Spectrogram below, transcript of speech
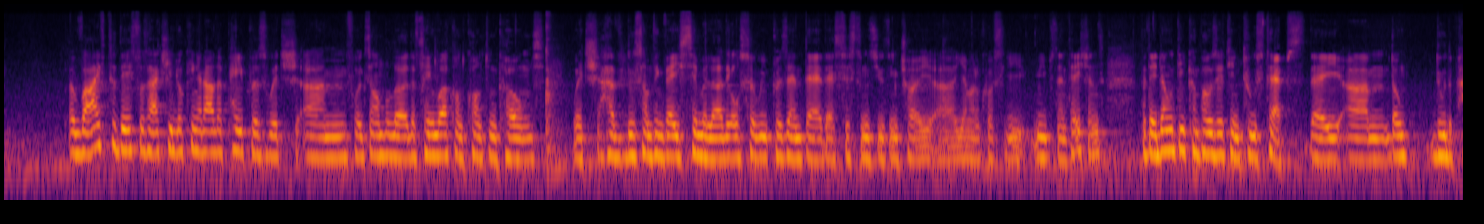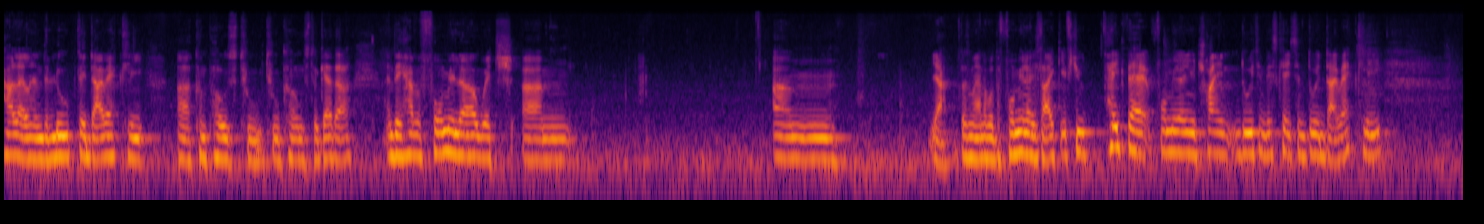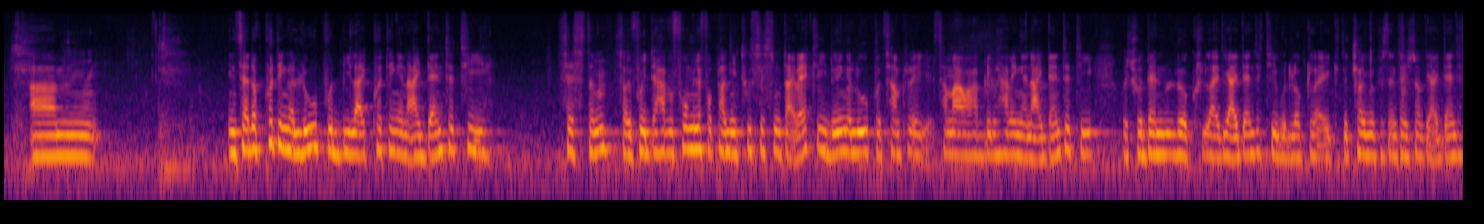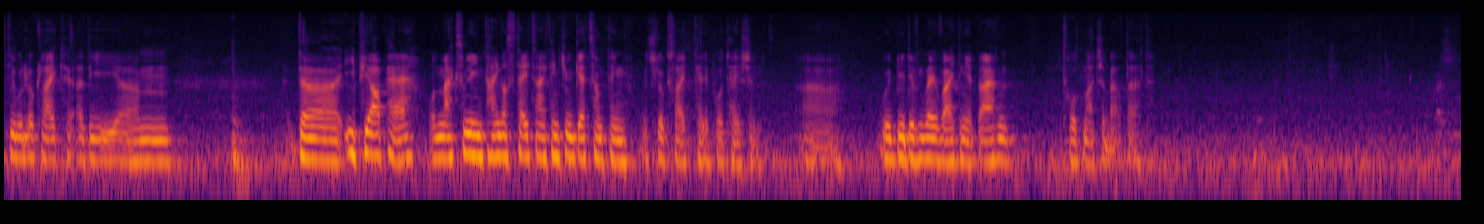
arrived to this was actually looking at other papers which, um, for example, the, the, framework on quantum combs, which have do something very similar. They also represent their, their systems using Choi uh, Jamiolkowski representations, but they don't decompose it in two steps. They um, don't do the parallel and the loop. They directly uh, compose two, two combs together. And they have a formula which um, um yeah, doesn't matter what the formula is like. If you take the formula and you try and do it in this case and do it directly, um, instead of putting a loop would be like putting an identity system. So if we have a formula for plugging two systems directly, doing a loop would simply, somehow have been having an identity, which would then look like the identity would look like, the Choi representation of the identity would look like uh, the, um, the EPR pair or maximally entangled state, and I think you get something which looks like teleportation. Uh, would be a different way of writing it, but I haven't thought much about that. Question?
